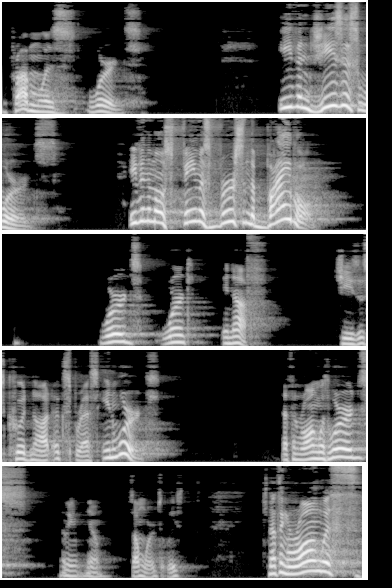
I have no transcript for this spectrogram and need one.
The problem was words. Even Jesus' words, even the most famous verse in the Bible, words weren't enough. Jesus could not express in words. Nothing wrong with words. I mean, you know, some words at least. There's nothing wrong with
